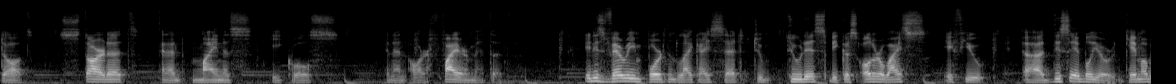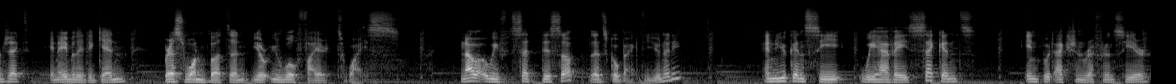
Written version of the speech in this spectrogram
fire.action.started and then minus equals and then our fire method. It is very important, like I said, to do this because otherwise, if you uh, disable your game object, enable it again, press one button, you will fire twice. Now we've set this up, let's go back to Unity. And you can see we have a second input action reference here.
